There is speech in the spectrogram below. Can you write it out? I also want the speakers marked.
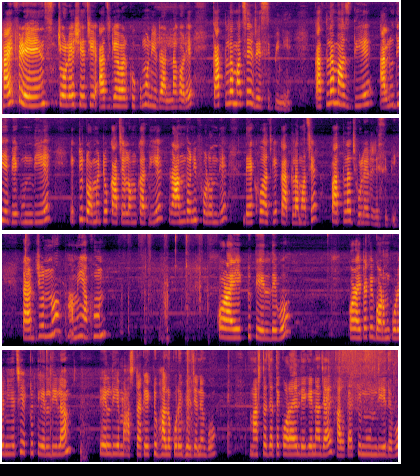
Speaker 1: Hi friends চলে এসেছি আজকে আবার খুকুমনির রান্নাঘরে কাতলা মাছের রেসিপি নিয়ে। কাতলা মাছ দিয়ে আলু দিয়ে, বেগুন দিয়ে, একটু টমেটো, কাঁচা লঙ্কা দিয়ে রান্ধনি ফোড়ন দিয়ে দেখো আজকে কাতলা মাছের পাতলা ঝোলের রেসিপি তার জন্য আমি এখন কড়াইয়ে একটু তেল দেব। কড়াইটাকে গরম করে নিয়েছি, একটু তেল দিলাম। তেল দিয়ে মাছটাকে একটু ভালো করে ভেজে নেব। মাছটা যাতে কড়াইয়ে লেগে না যায়, হালকা একটু নুন দিয়ে দেব।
